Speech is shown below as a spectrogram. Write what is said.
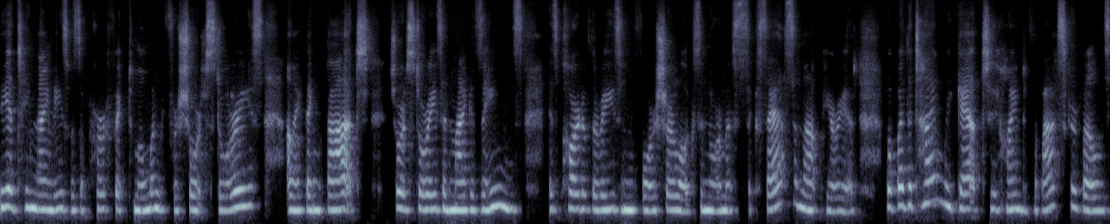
The 1890s was a perfect moment for short stories. And I think that short stories in magazines is part of the reason for Sherlock's enormous success in that period. But by the time we get to Hound of the Baskervilles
